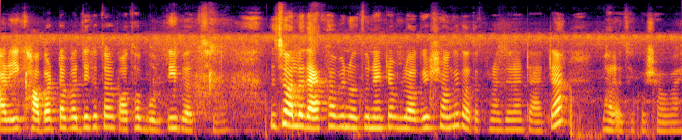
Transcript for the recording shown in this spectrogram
আর এই খাবার টাবার দেখে তো আর কথা বলতেই পারছি না। তো চলো দেখা হবে নতুন একটা ব্লগের সঙ্গে, ততক্ষণের জন্য টাটা, ভালো থেকো সবাই।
